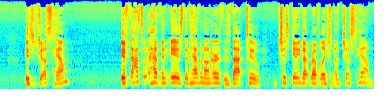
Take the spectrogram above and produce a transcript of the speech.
it's just Him. If that's what heaven is, then heaven on earth is that too. Just getting that revelation of just Him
